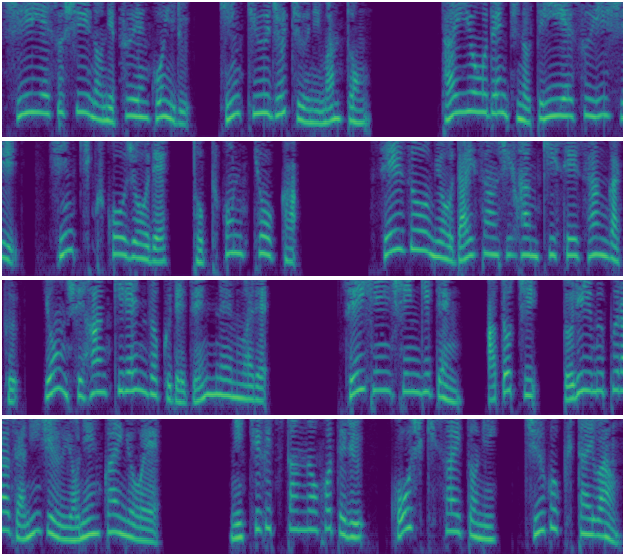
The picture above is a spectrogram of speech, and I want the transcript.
CSC の熱塩コイル、緊急受注2万トン。太陽電池の TSEC、新築工場でトップコン強化。製造業第3四半期生産額、4四半期連続で前年割れ。製品審議店、跡地、ドリームプラザ24年開業へ。日月端のホテル、公式サイトに、中国台湾。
